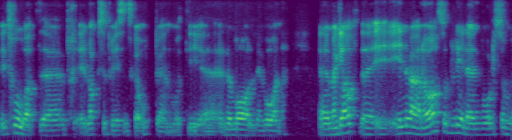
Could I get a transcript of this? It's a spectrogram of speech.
vi tror at lakseprisen skal opp igjen mot de normale nivåene. Men klart, inneværende år så blir det en voldsom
